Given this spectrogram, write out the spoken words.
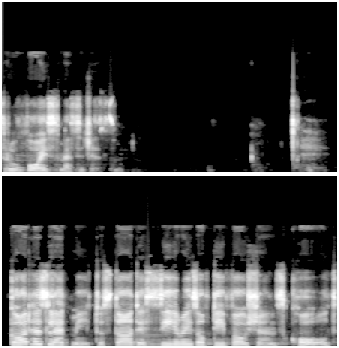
through voice messages. God has led me to start a series of devotions called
